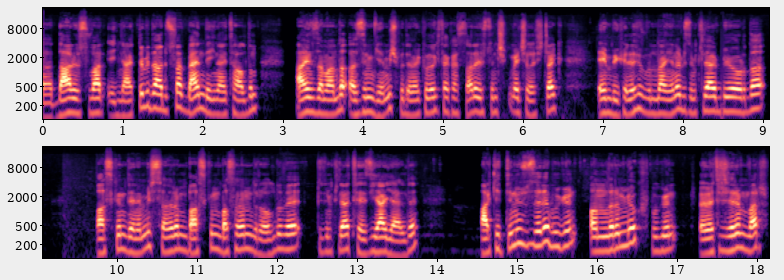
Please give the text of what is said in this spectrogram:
Darius var. Ignite'de bir Darius var. Ben de Ignite aldım. Aynı zamanda Azim girmiş. Bu demek oluyor ki takaslarda üstün çıkmaya çalışacak. En büyük hedefi bundan yana. Bizimkiler bir orada baskın denemiş. Sanırım baskın basanındır oldu ve bizimkiler tezgaha geldi. Fark ettiğiniz üzere bugün anılarım yok. Bugün öğreticilerim var.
